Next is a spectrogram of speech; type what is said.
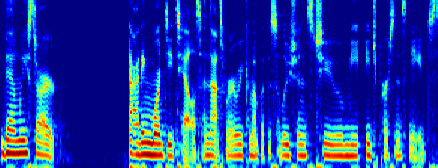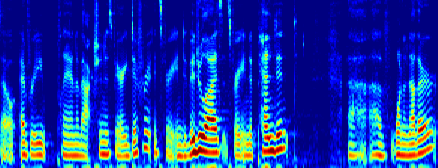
then we start adding more details. And that's where we come up with the solutions to meet each person's needs. So every plan of action is very different, it's very individualized, it's very independent uh, of one another.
